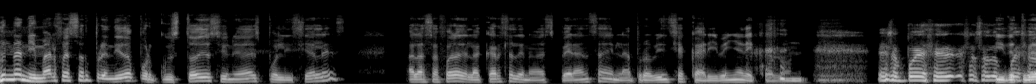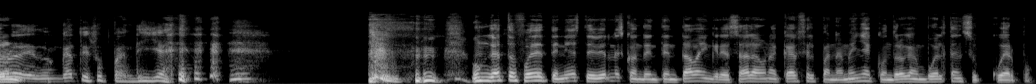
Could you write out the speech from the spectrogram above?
Un animal fue sorprendido por custodios y unidades policiales a las afueras de la cárcel de Nueva Esperanza en la provincia caribeña de Colón. Eso puede ser, eso solo puede ser obra de Don Gato y su pandilla. Un gato fue detenido este viernes cuando intentaba ingresar a una cárcel panameña con droga envuelta en su cuerpo.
